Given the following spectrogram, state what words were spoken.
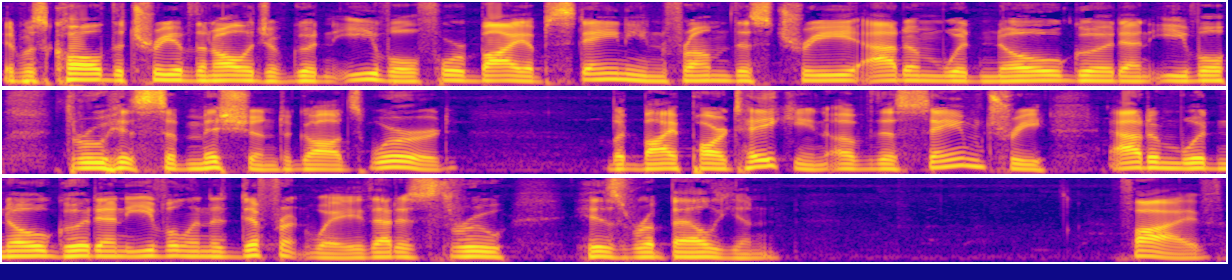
It was called the tree of the knowledge of good and evil, for by abstaining from this tree, Adam would know good and evil through his submission to God's word. But by partaking of this same tree, Adam would know good and evil in a different way, that is, through his rebellion. 5.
